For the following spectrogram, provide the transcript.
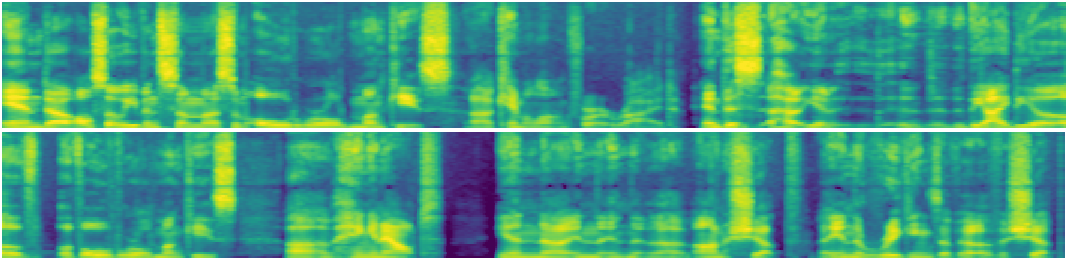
and uh, also even some uh, some old world monkeys uh, came along for a ride. And this, uh, you know, the idea of of old world monkeys hanging out in uh, in in the, uh, on a ship in the riggings of a, of a ship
